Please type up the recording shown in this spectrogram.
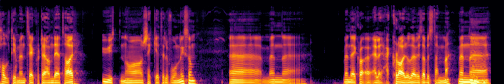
halvtimen, tre kvarterene det tar, uten å sjekke telefonen, liksom. Uh, men, eh, men det klar, Eller jeg klarer jo det hvis jeg bestemmer meg, men, mm. eh,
